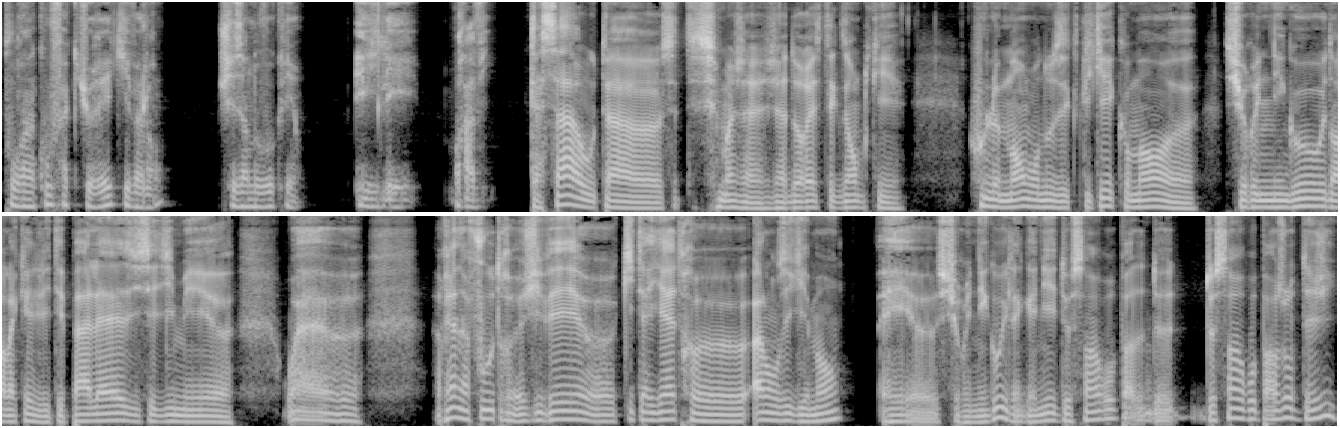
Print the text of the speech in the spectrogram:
pour un coût facturé équivalent chez un nouveau client. Et il est ravi. T'as ça ou t'as... Euh, moi adoré cet exemple qui où le membre nous expliquait comment euh, sur une négo dans laquelle il n'était pas à l'aise, il s'est dit mais ouais, rien à foutre, j'y vais, quitte à y être, allons-y gaiement. Et euh, sur une égo, il a gagné 200 euros par, de, 200 euros par jour de DJ.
